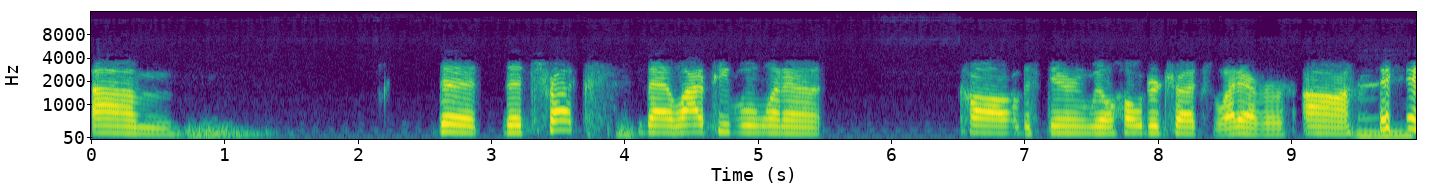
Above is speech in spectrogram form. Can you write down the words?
Um, the the trucks that a lot of people want to call the steering wheel holder trucks, whatever. Uh, Mhm,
